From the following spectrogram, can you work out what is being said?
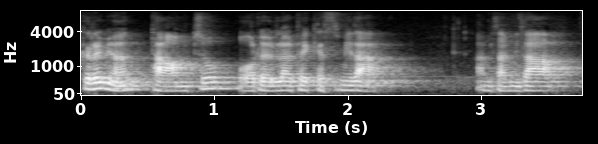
그러면 다음 주 월요일 날 뵙겠습니다. 감사합니다.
